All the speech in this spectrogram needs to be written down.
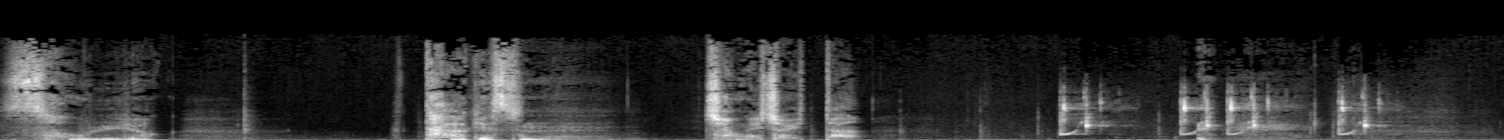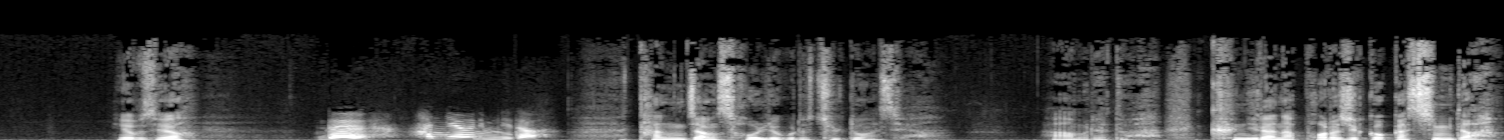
서울역 타겟은 정해져 있다. 여보세요? 네, 한예은입니다. 당장 서울역으로 출동하세요. 아무래도 큰일 하나 벌어질 것 같습니다.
